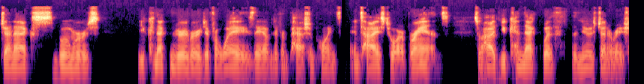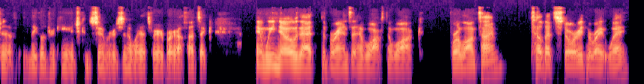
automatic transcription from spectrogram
Gen X, boomers, you connect in very, very different ways. They have different passion points and ties to our brands. So how do you connect with the newest generation of legal drinking age consumers in a way that's very, very authentic? And we know that the brands that have walked the walk for a long time tell that story the right way,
